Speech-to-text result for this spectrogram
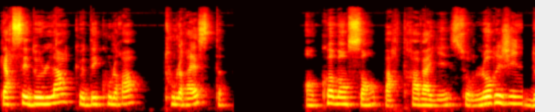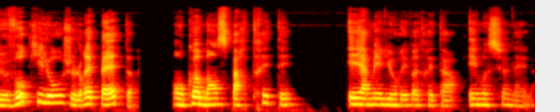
car c'est de là que découlera tout le reste en commençant par travailler sur l'origine de vos kilos, je le répète, on commence par traiter et améliorer votre état émotionnel.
